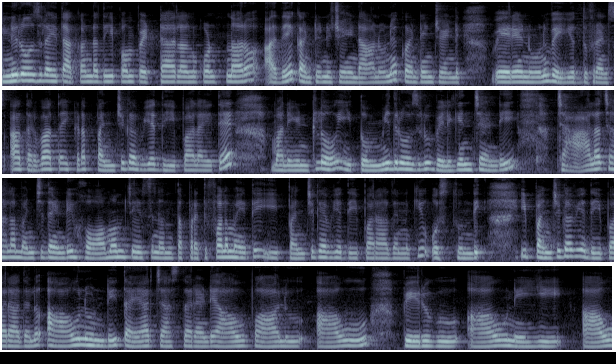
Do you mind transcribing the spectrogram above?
ఎన్ని రోజులైతే అఖండ దీపం పెట్టాలనుకుంటున్నారో అదే కంటిన్యూ చేయండి. ఆ నూనె కంటిన్యూ చేయండి. వేరే నూనె వేయొద్దు ఫ్రెండ్స్ ఆ తర్వాత ఇక్కడ పంచగవ్య దీపాలు అయితే మన ఇంట్లో ఈ తొమ్మిది రోజులు వెలిగించండి. చాలా చాలా మంచిదండి. హోమం చేసినంత ప్రతిఫలం అయితే ఈ పంచగవ్య దీపారాధనకి వస్తుంది. ఈ పంచగవ్య దీపారాధనలు ఆవు నుండి తయారు చేస్తారండి. ఆవు పాలు ఆవు పెరుగు ఆవు నెయ్యి ఆవు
